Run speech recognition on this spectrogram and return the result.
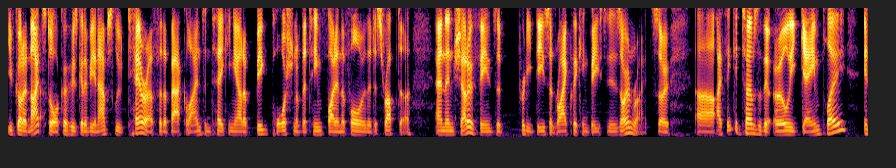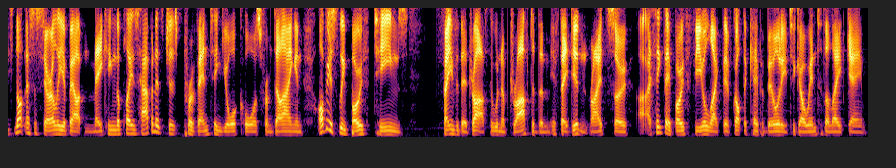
You've got a Night Stalker who's going to be an absolute terror for the backlines and taking out a big portion of the team fight in the form of the Disruptor. And then Shadow Fiend's pretty decent right-clicking beast in his own right. So uh, I think in terms of the early gameplay, it's not necessarily about making the plays happen. It's just preventing your cores from dying. And obviously, both teams favor their drafts. They wouldn't have drafted them if they didn't, right? So I think they both feel like they've got the capability to go into the late game.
